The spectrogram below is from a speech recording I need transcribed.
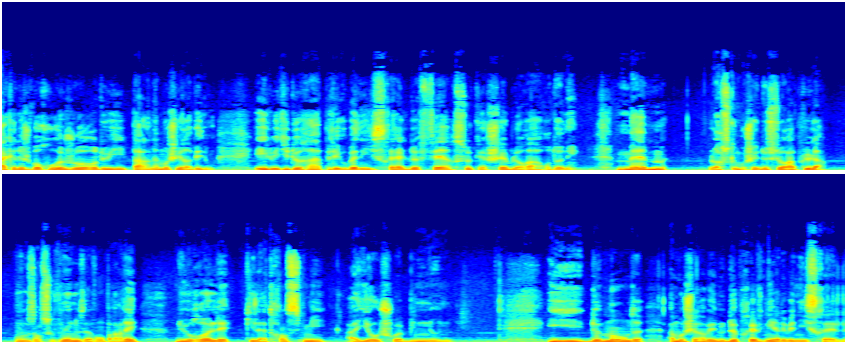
Akadosh aujourd'hui parle à Moshe Rabbeinu et il lui dit de rappeler aux Ben Israël de faire ce qu'Hachem leur a ordonné, même lorsque Moshe ne sera plus là. Vous vous en souvenez, nous avons parlé du relais qu'il a transmis à Yahushua bin Nun. Il demande à Moshe Rabbeinu de prévenir les Ben Israël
